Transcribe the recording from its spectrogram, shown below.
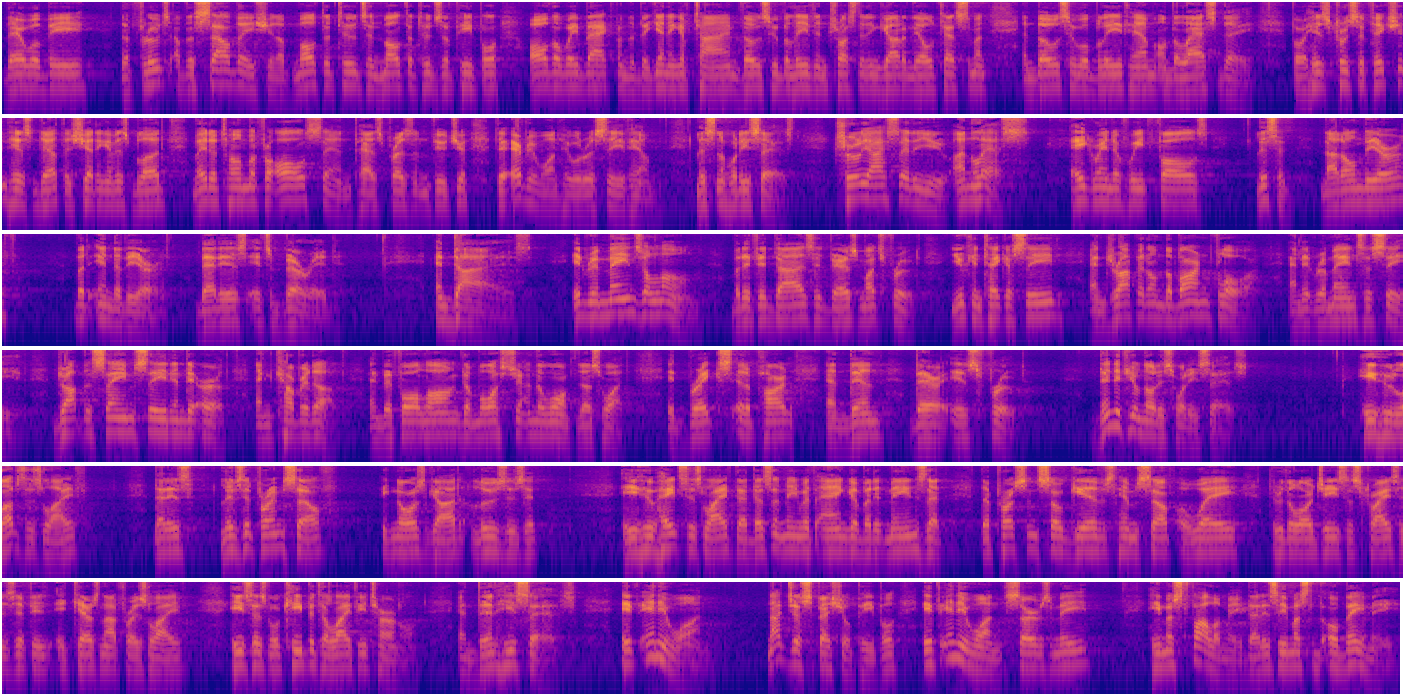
there will be the fruits of the salvation of multitudes and multitudes of people all the way back from the beginning of time, those who believed and trusted in God in the Old Testament, and those who will believe Him on the last day. For His crucifixion, His death, the shedding of His blood made atonement for all sin, past, present, and future, to everyone who will receive Him. Listen to what He says. Truly I say to you, unless a grain of wheat falls, listen, not on the earth, but into the earth that is, it's buried and dies. It remains alone, but if it dies, it bears much fruit. You can take a seed and drop it on the barn floor, and it remains a seed. Drop the same seed in the earth and cover it up. And before long, the moisture and the warmth does what? It breaks it apart, and then there is fruit. Then, if you'll notice what he says, he who loves his life, that is, lives it for himself, ignores God, loses it. He who hates his life, that doesn't mean with anger, but it means that the person so gives himself away through the Lord Jesus Christ as if he, he cares not for his life. He says, We'll keep it to life eternal. And then he says, if anyone, not just special people, if anyone serves me, he must follow me. That is, he must obey me.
